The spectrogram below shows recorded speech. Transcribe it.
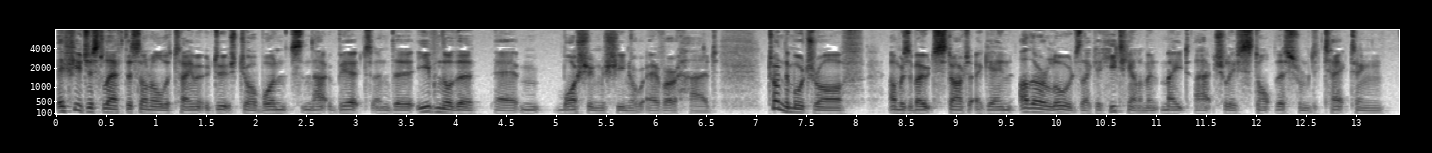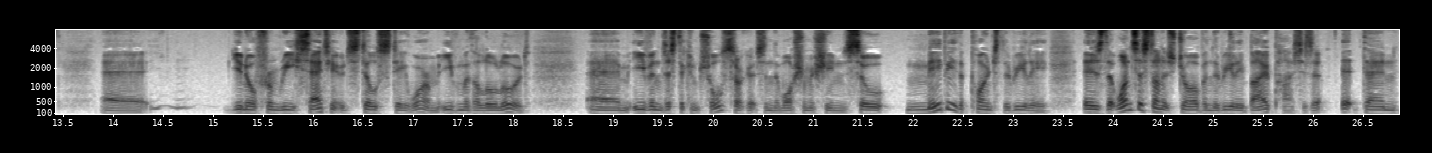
if you just left this on all the time, it would do its job once and that would be it. And the, even though the uh, washing machine or whatever had turned the motor off and was about to start it again, other loads like a heating element might actually stop this from detecting, uh, you know, from resetting. It would still stay warm even with a low load. Um, even just the control circuits in the washing machine. So maybe the point of the relay is that once it's done its job and the relay bypasses it, it then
